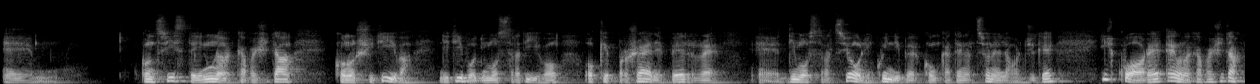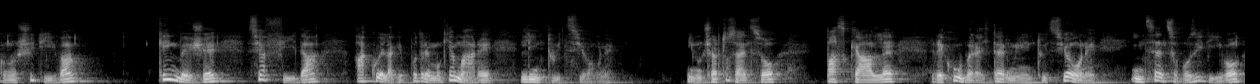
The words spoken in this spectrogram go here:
eh, consiste in una capacità conoscitiva di tipo dimostrativo o che procede per eh, dimostrazioni, quindi per concatenazione logiche, il cuore è una capacità conoscitiva che invece si affida a quella che potremmo chiamare l'intuizione. In un certo senso Pascal recupera il termine intuizione in senso positivo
